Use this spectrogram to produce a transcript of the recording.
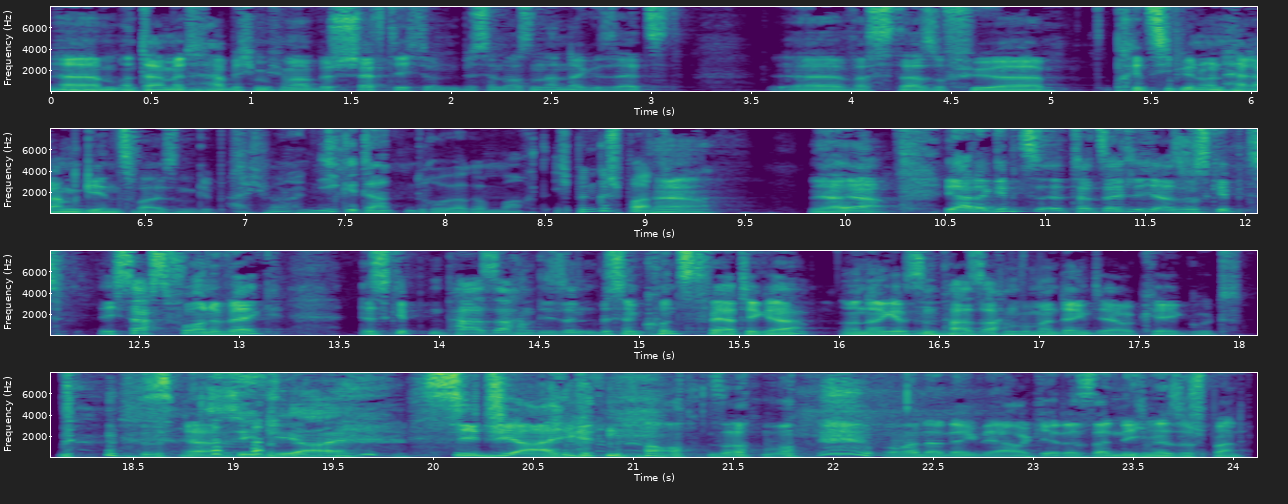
Ähm, und damit habe ich mich mal beschäftigt und ein bisschen auseinandergesetzt, äh, was da so für Prinzipien und Herangehensweisen gibt. Hab ich mir noch nie Gedanken drüber gemacht. Ich bin gespannt. Ja. Ja, ja. Ja, da gibt's äh, tatsächlich, also es gibt, ich sag's vorneweg, es gibt ein paar Sachen, die sind ein bisschen kunstfertiger und dann gibt's ein paar Sachen, wo man denkt, ja, okay, gut. Ja, CGI. CGI, genau. So, wo, wo man dann denkt, ja, okay, das ist dann nicht mehr so spannend.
